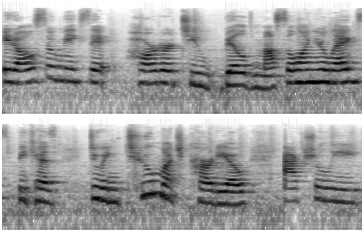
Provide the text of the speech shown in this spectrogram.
It also makes it harder to build muscle on your legs because doing too much cardio actually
